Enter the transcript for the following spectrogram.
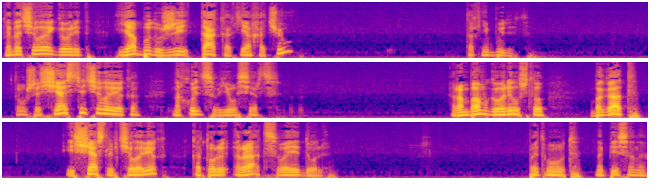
Когда человек говорит, я буду жить так, как я хочу, так не будет. Потому что счастье человека находится в его сердце. Рамбам говорил, что богат и счастлив человек, который рад своей доле. Поэтому вот написано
